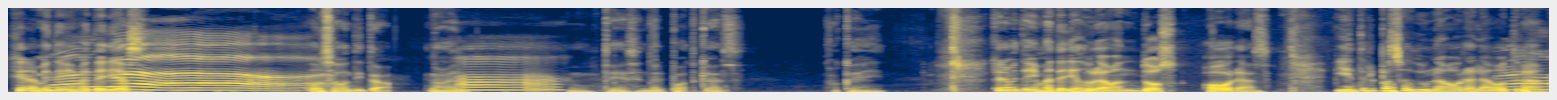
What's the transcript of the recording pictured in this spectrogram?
Generalmente mis materias... Un segundito. Noel. Estoy haciendo el podcast. Ok. Generalmente mis materias duraban dos horas. Y entre el paso de una hora a la otra...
